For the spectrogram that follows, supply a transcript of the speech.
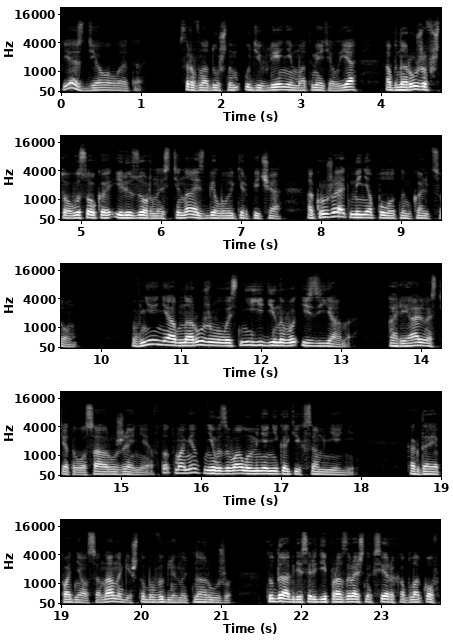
я сделал это», — с равнодушным удивлением отметил я, обнаружив, что высокая иллюзорная стена из белого кирпича окружает меня плотным кольцом. В ней не обнаруживалось ни единого изъяна, а реальность этого сооружения в тот момент не вызывала у меня никаких сомнений. Когда я поднялся на ноги, чтобы выглянуть наружу, туда, где среди прозрачных серых облаков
